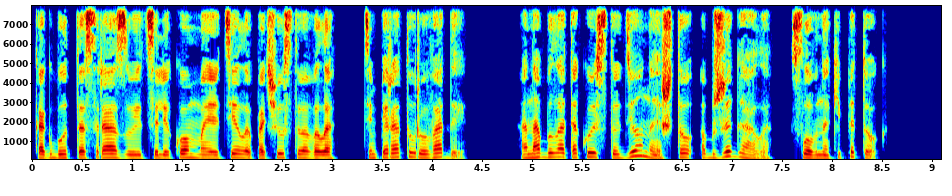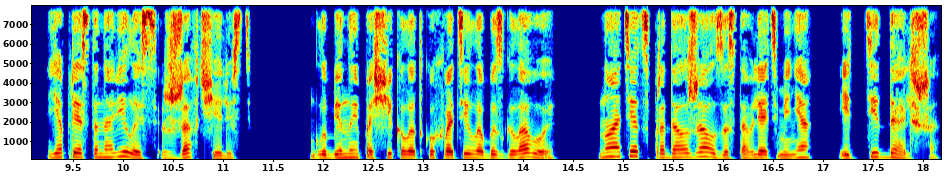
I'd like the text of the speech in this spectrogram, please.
Как будто сразу и целиком мое тело почувствовало температуру воды. Она была такой студеной, что обжигала, словно кипяток. Я приостановилась, сжав челюсть. Глубины по щиколотку хватило бы с головой, но отец продолжал заставлять меня идти дальше.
